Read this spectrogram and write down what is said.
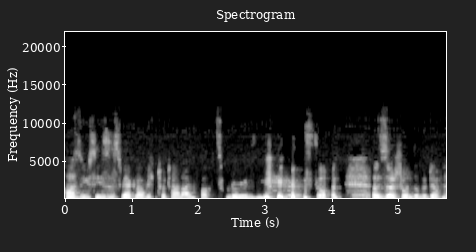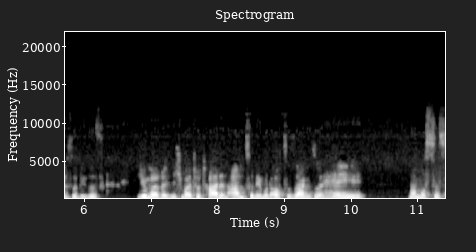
oh Süßis, es wäre, glaube ich, total einfach zu lösen. so, also schon so Bedürfnis, so dieses jüngere Ich mal total in den Arm zu nehmen und auch zu sagen, so, hey, man muss das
